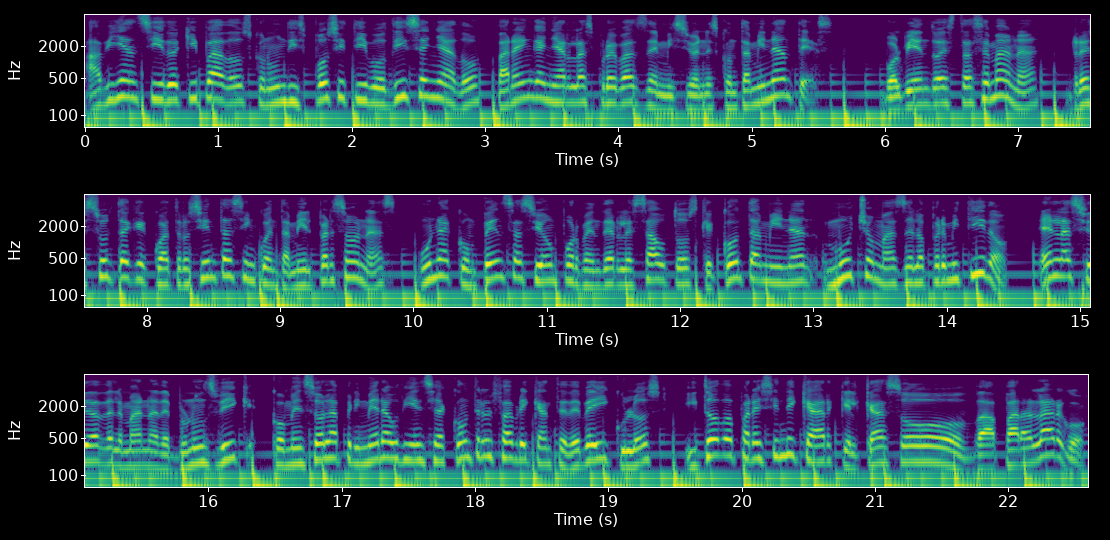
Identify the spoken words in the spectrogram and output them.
habían sido equipados con un dispositivo diseñado para engañar las pruebas de emisiones contaminantes. Volviendo a esta semana, resulta que 450.000 personas una compensación por venderles autos que contaminan mucho más de lo permitido. En la ciudad alemana de Brunswick comenzó la primera audiencia contra el fabricante de vehículos y todo parece indicar que el caso va para largo.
